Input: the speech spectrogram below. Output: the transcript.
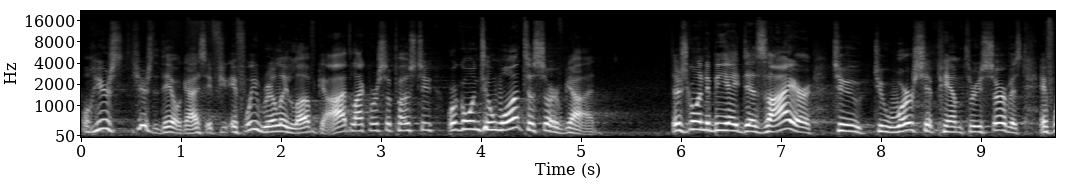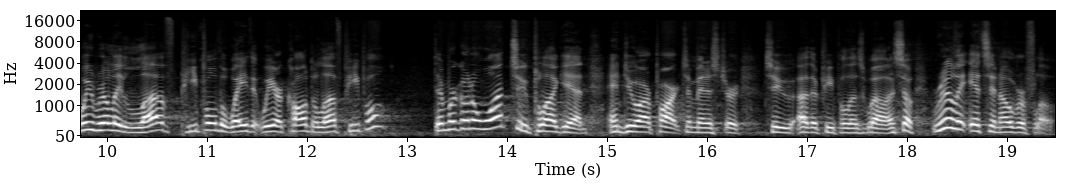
Well, here's, here's the deal, guys. If, if we really love God like we're supposed to, we're going to want to serve God. There's going to be a desire to, to worship Him through service. If we really love people the way that we are called to love people, then we're going to want to plug in and do our part to minister to other people as well. And so, really, it's an overflow.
